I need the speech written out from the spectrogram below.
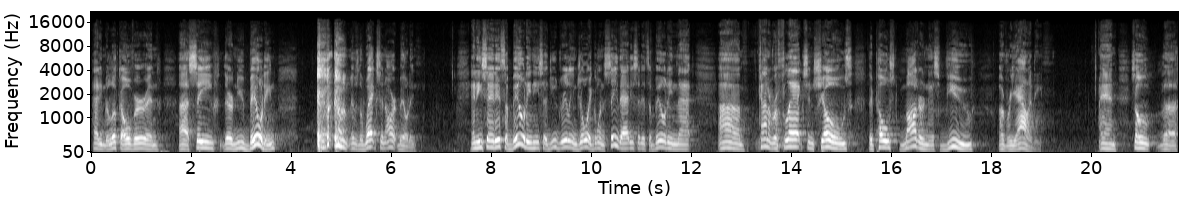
had him to look over and uh, see their new building. it was the Wexner Art Building. And he said, It's a building. He said, You'd really enjoy going to see that. He said, It's a building that um, kind of reflects and shows the postmodernist view of reality. And so the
